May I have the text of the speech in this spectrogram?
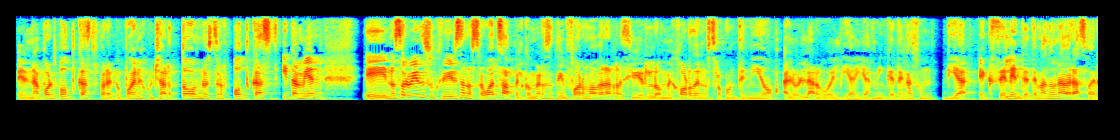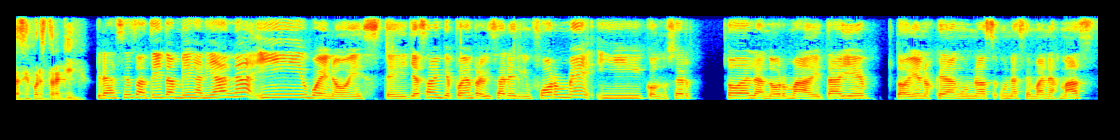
en Apple Podcast para que puedan escuchar todos nuestros podcasts. Y también eh, no se olviden de suscribirse a nuestro WhatsApp, El Comercio Te Informa, para recibir lo mejor de nuestro contenido a lo largo del día. Yasmín, que tengas un día excelente. Te mando un abrazo. Gracias por estar aquí. Gracias a ti también, Ariana. Y bueno, este, ya saben que pueden revisar el informe y conocer toda la norma a detalle. Todavía nos quedan unas, unas semanas más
